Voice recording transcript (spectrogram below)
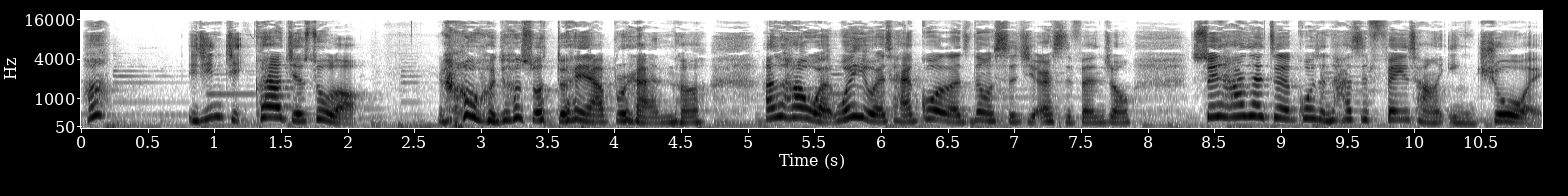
啊，已经结快要结束了。然后我就说对呀，不然呢？他说他我我以为才过了那种十几二十分钟，所以他在这个过程他是非常 enjoy，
